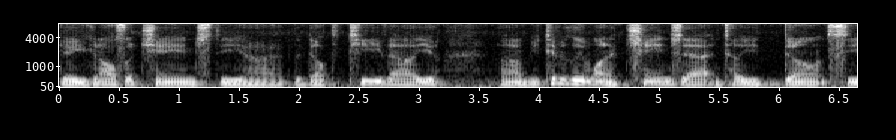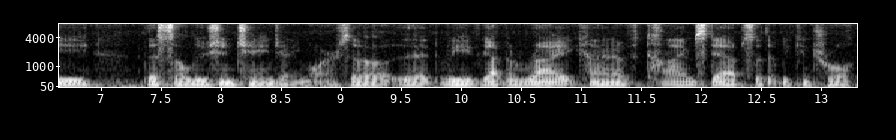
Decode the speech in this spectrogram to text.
you, you can also change the, uh, the delta t value. Um, you typically want to change that until you don't see the solution change anymore so that we've got the right kind of time step so that we control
